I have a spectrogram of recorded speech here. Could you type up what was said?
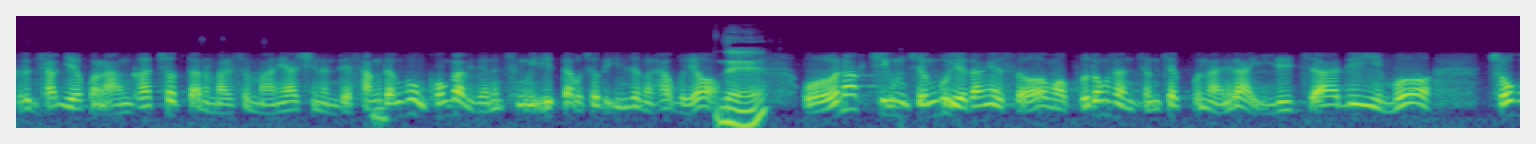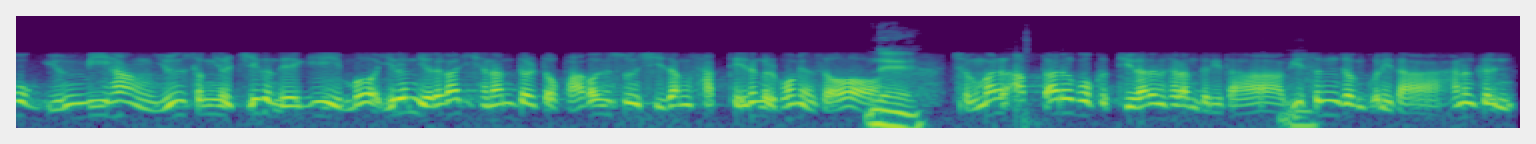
그런 자기 여건을 안 갖췄다는 말씀 많이 하시는데 상당 부분 공감이 되는 측면이 있다고 저도 인정을 하고요. 네. 워낙 지금 정부 여당에서 뭐 부동산 정책뿐 아니라 일자리 뭐 조국 윤미향 윤석열 찍어내기 뭐 이런 여러 가지 현안들 또 박원순 시장 사태 이런 걸 보면서 네. 정말 앞따르고 그 뒤다른 사람들이다 위선 정권이다 하는 그런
